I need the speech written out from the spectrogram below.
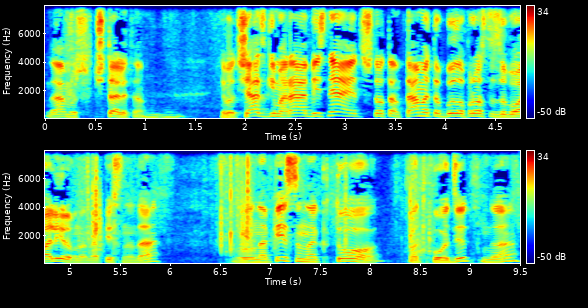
Да, мы же читали там. И вот сейчас Гимара объясняет, что там, там это было просто завуалировано написано, да? Было написано, кто подходит, да?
